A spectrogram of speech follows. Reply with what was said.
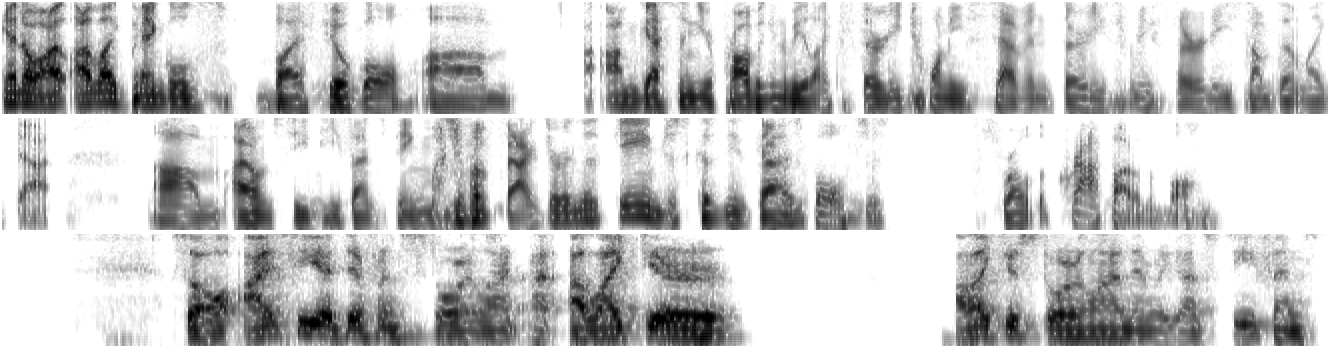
you know, I, I like Bengals by field goal. Um, I'm guessing you're probably going to be like 30 27, 33 30, something like that. Um, I don't see defense being much of a factor in this game just because these guys both just throw the crap out of the ball. So I see a different storyline. I, I like your, I like your storyline in regards to defense.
